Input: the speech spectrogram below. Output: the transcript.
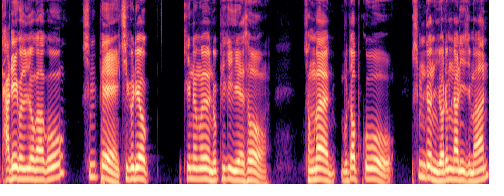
다리 근력하고 심폐, 지구력 기능을 높이기 위해서 정말 무덥고 힘든 여름날이지만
